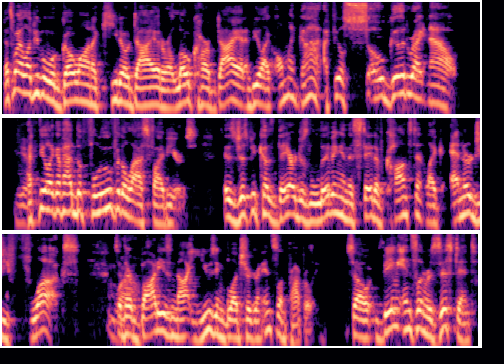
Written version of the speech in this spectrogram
That's why a lot of people will go on a keto diet or a low carb diet and be like, oh my God, I feel so good right now. Yeah. I feel like I've had the flu for the last five years. Is just because they are just living in this state of constant like energy flux. So wow. their body is not using blood sugar and insulin properly. So being insulin resistant,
